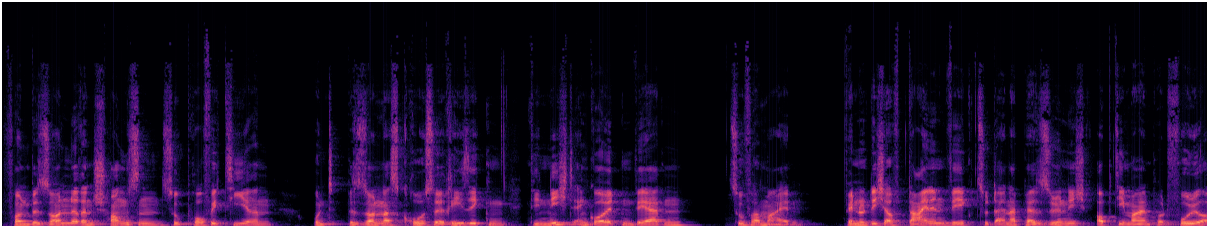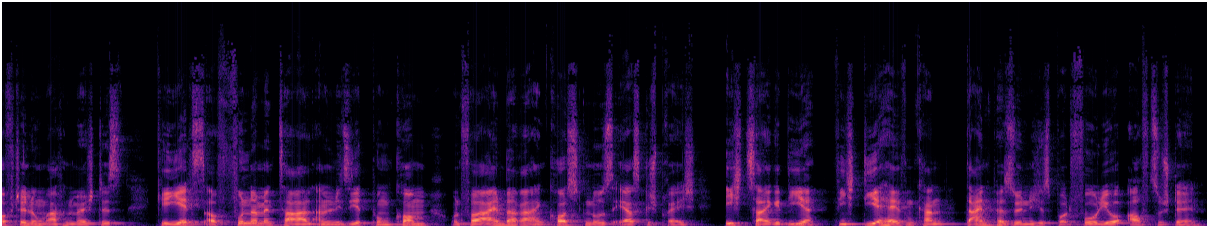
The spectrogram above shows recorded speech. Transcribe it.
von besonderen Chancen zu profitieren und besonders große Risiken, die nicht entgolten werden, zu vermeiden. Wenn du dich auf deinen Weg zu deiner persönlich optimalen Portfolioaufstellung machen möchtest, geh jetzt auf fundamentalanalysiert.com und vereinbare ein kostenloses Erstgespräch. Ich zeige dir, wie ich dir helfen kann, dein persönliches Portfolio aufzustellen.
